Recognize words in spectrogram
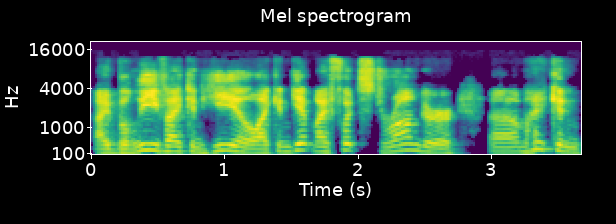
i believe i can heal. I can get my foot stronger. Um, i can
